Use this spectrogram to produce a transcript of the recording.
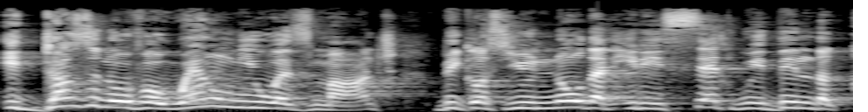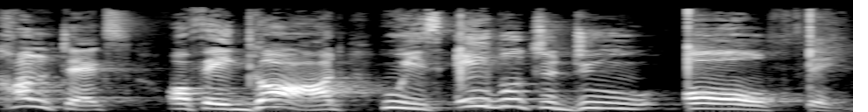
it doesn't overwhelm you as much because you know that it is set within the context of a God who is able to do all things.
